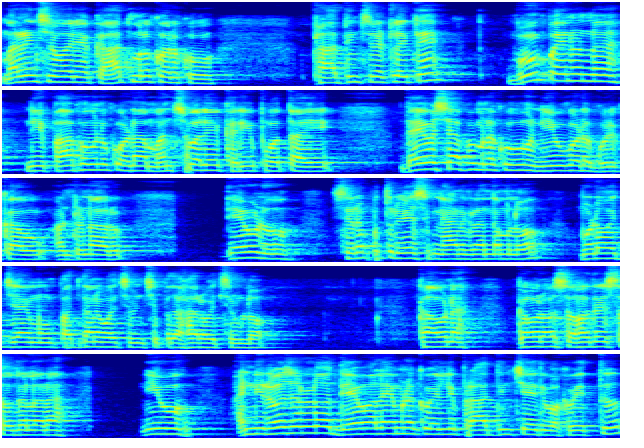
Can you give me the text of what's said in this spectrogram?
మరణించిన వారి యొక్క ఆత్మల కొరకు ప్రార్థించినట్లయితే భూమిపైనున్న నీ పాపములు కూడా మంచు వలె కరిగిపోతాయి. దైవశాపమునకు నీవు కూడా గురికావు అంటున్నారు. దేవుడు శిరపుత్ర యేసు జ్ఞాన గ్రంథంలో మూడవ అధ్యాయము పద్నాలుగు వచ్చి నుంచి పదహారు వచనంలో కావున గౌరవ సహోదరి సోదరులరా నీవు అన్ని రోజులలో దేవాలయమునకు వెళ్ళి ప్రార్థించేది ఒక ఎత్తు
